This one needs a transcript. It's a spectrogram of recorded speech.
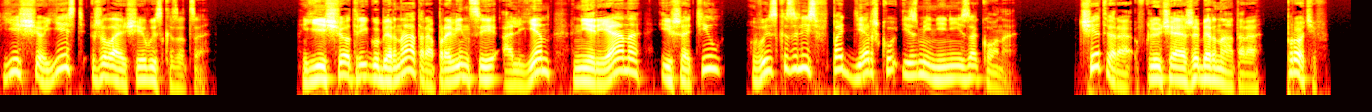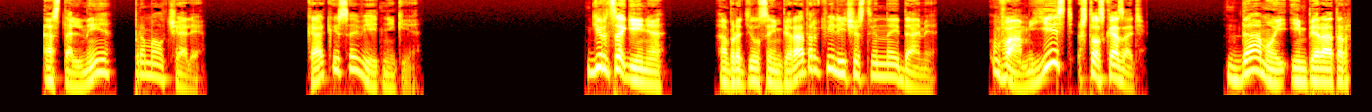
Еще есть желающие высказаться? Еще три губернатора провинции Альен, Нериана и Шатил высказались в поддержку изменений закона. Четверо, включая жабернатора, Против. Остальные промолчали. Как и советники. «Герцогиня!» — обратился император к величественной даме. «Вам есть что сказать?» «Да, мой император»,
